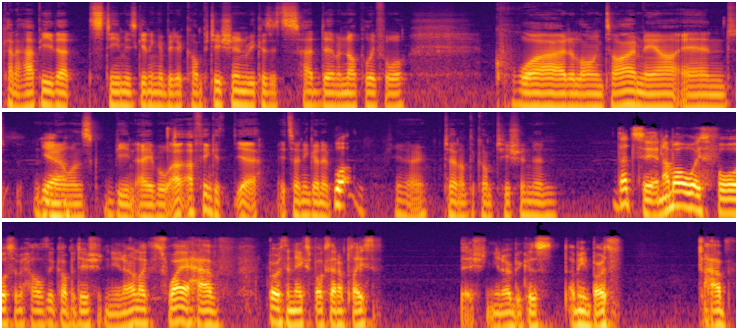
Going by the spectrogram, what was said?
kind of happy that Steam is getting a bit of competition because it's had the monopoly for quite a long time now, and Yeah. no one's been able. I, I think it yeah, it's only going to Well, you know turn up the competition and That's it. And I'm always for some healthy competition. You know, like that's why I have both an Xbox and a PlayStation. You know, because I mean both have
